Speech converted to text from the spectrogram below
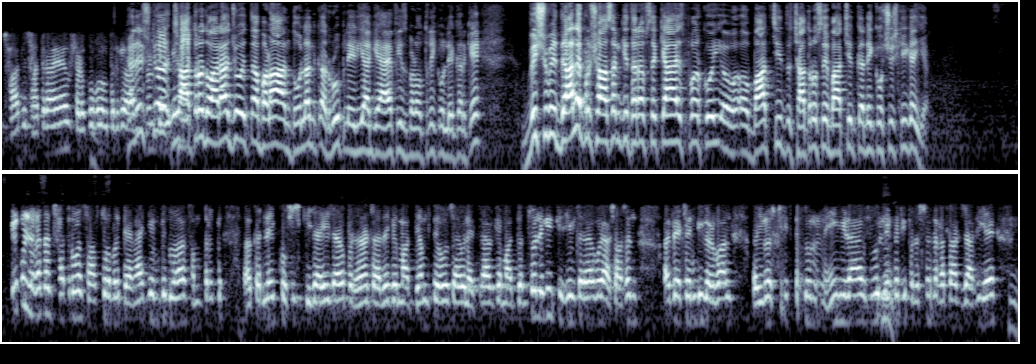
छात्र छात्राएँ हैं सड़कों पर उतर के छात्रों द्वारा जो इतना बड़ा आंदोलन का रूप ले लिया गया है फ़ीस बढ़ोतरी को लेकर के विश्वविद्यालय प्रशासन की तरफ़ से क्या इस पर कोई बातचीत छात्रों से बातचीत करने की कोशिश की गई है बिल्कुल लगातार छात्रों का साफ़ तौर पर कहना है कि उनके द्वारा संपर्क करने की कोशिश की जाए चाहे वो प्रधानाचार्य के माध्यम से हो चाहे वो लेक्चर के माध्यम से हो लेकिन किसी भी तरह का कोई आश्वासन अभी एच गढ़वाल यूनिवर्सिटी को नहीं मिला है। उसको लेकर प्रदर्शन लगातार जारी है। हम्म।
